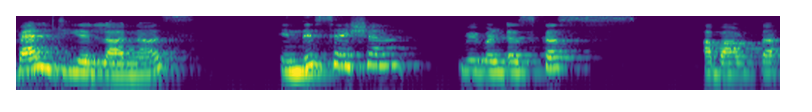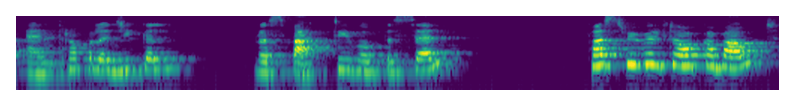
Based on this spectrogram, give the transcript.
Well, dear learners, in this session, we will discuss about the anthropological perspective of the self. First, we will talk about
